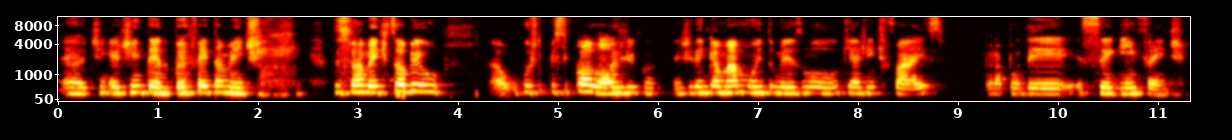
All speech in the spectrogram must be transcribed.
É, eu, te, eu te entendo perfeitamente, principalmente sobre o, o custo psicológico. A gente tem que amar muito mesmo o que a gente faz para poder seguir em frente.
